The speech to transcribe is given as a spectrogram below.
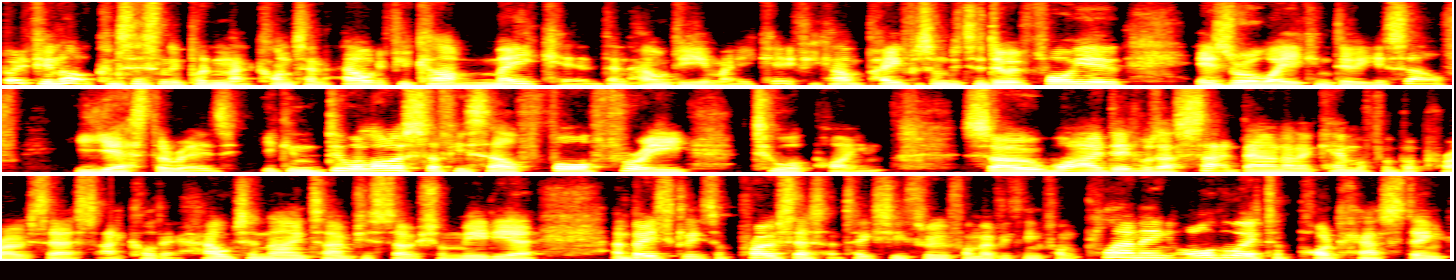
but if you're not consistently putting that content out if you can't make it then how do you make it if you can't pay for somebody to do it for you is there a way you can do it yourself Yes, there is. You can do a lot of stuff yourself for free to a point. So, what I did was I sat down and I came up with a process. I called it How to Nine Times Your Social Media. And basically, it's a process that takes you through from everything from planning all the way to podcasting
